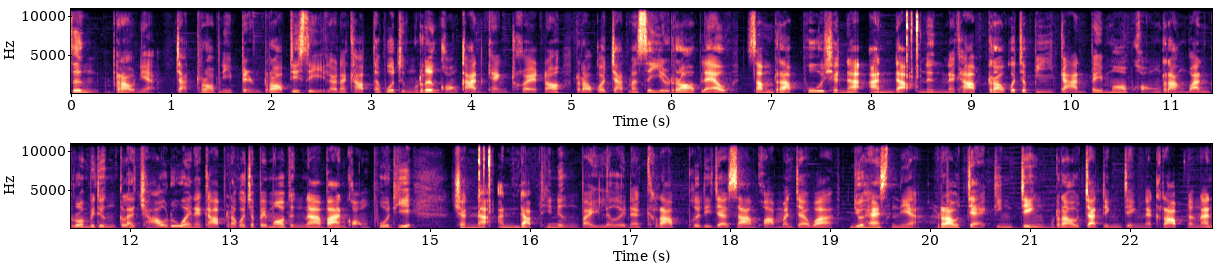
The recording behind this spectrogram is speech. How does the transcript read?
ซึ่งเราเนี่ยจัดรอบนี้เป็นรอบที่ 4 แล้วนะครับ ถ้าพูดถึงเรื่องของการแข่งเทรดเนาะเราก็จัดมา 4 รอบแล้วสำหรับผู้ชนะอันดับหนึ่งนะครับเราก็จะมีการไปมอบของรางวัลรวมไปถึงกระเช้าด้วยนะครับเราก็จะไปมอบถึงหน้าบ้านของผู้ที่ชนะอันดับที่ 1 ไปเลยนะครับ เพื่อที่จะสร้างความมั่นใจว่า u h a s เนี่ยเราแจกจริง ๆ เราจัดจริง ๆ นะครับ ดังนั้น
